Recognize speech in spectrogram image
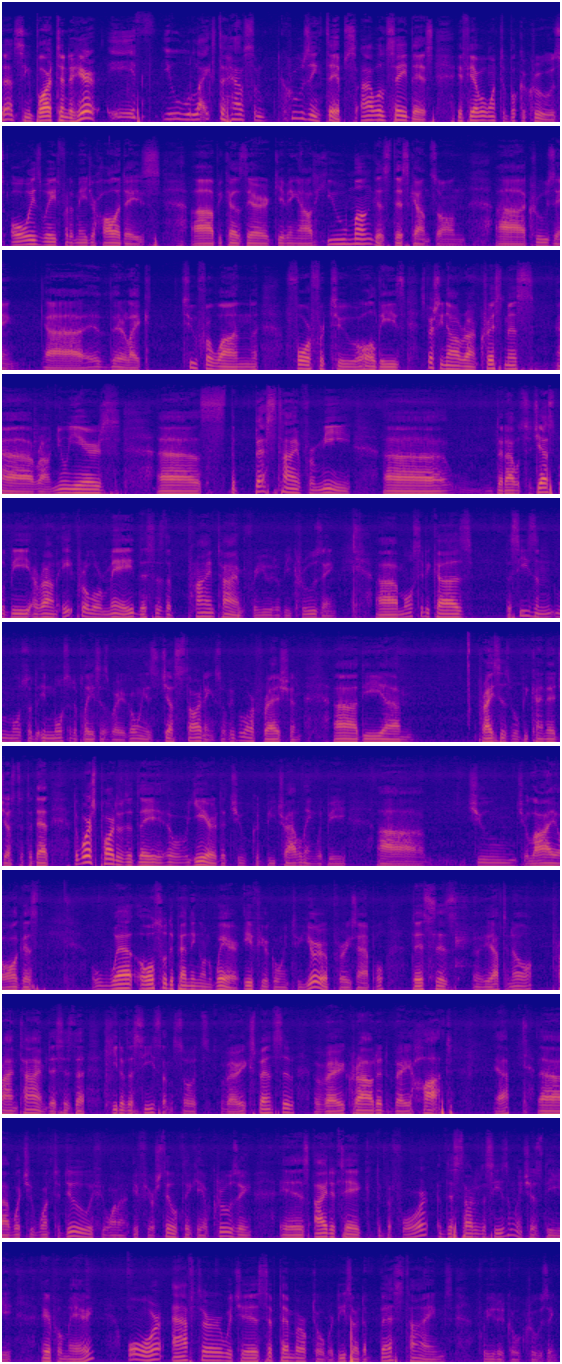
Dancing bartender here. If you would like to have some cruising tips, I will say this: if you ever want to book a cruise, always wait for the major holidays uh, because they're giving out humongous discounts on uh, cruising. Uh, they're like two for one, four for two. All these, especially now around Christmas, uh, around New Year's. Uh, the best time for me uh, that I would suggest would be around April or May. This is the prime time for you to be cruising, uh, mostly because the season most the, in most of the places where you're going is just starting. So people are fresh and uh, the um, prices will be kind of adjusted to that. The worst part of the day uh, year that you could be traveling would be uh, June, July, August. Well, also depending on where. If you're going to Europe, for example, this is uh, you have to know prime time. This is the heat of the season, so it's very expensive, very crowded, very hot. Yeah. Uh, what you want to do if you want to, if you're still thinking of cruising, is either take the before the start of the season, which is the April May, or after, which is September October. These are the best times for you to go cruising.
